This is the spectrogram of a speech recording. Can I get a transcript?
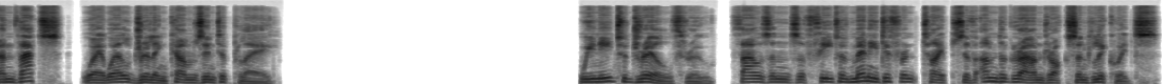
And that's where well drilling comes into play. We need to drill through thousands of feet of many different types of underground rocks and liquids,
